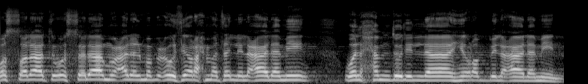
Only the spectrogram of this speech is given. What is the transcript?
والصلاة والسلام على المبعوث رحمة للعالمين والحمد لله رب العالمين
